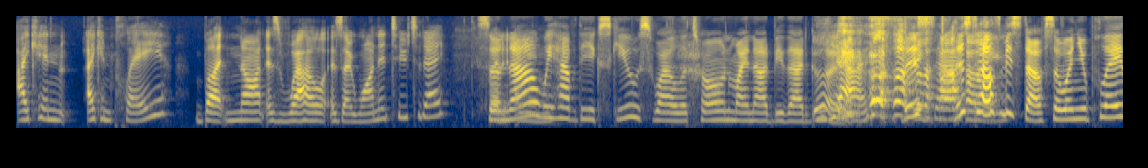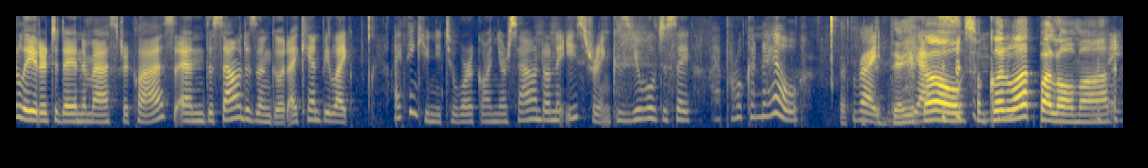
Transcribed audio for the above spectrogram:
I can I can play, but not as well as I wanted to today. so But, I now mean- we have the excuse while the tone might not be that good Yes, this exactly. this tells me stuff. So when you play later today in a master class and the sound isn't good, I can't be like, I think you need to work on your sound on the E string because you will just say, I broke a nail. Right. There you yes. go. So good luck, Paloma. Thank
